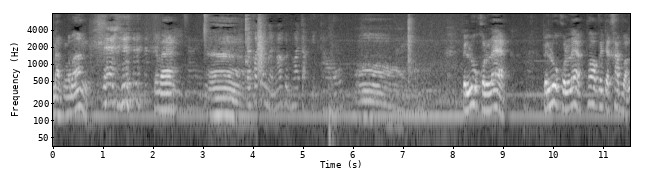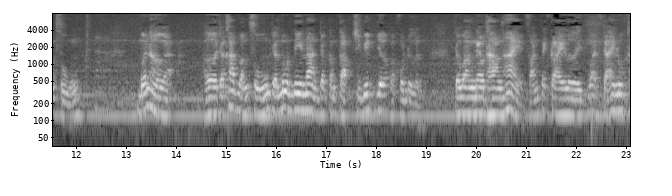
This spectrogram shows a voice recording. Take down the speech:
หนักๆละมั้งใช่ไหมใช่อ่าแล้วเขาจะเหมือนว่าคุณพ่อจับผิดเขาอ๋ออะไรอย่างเงี้ยเป็นลูกคนแรก เป็นลูกคนแรกพ่อก็จะคาดหวังสูง เหมือนเฮออะเฮอจะคาดหวังสูงจะนู่นนี่นั่นจะกำกับชีวิตเยอะกว่าคนอื่น จะวางแนวทางให้ฝันไปไกลเลย ว่าจะให้ลูกท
